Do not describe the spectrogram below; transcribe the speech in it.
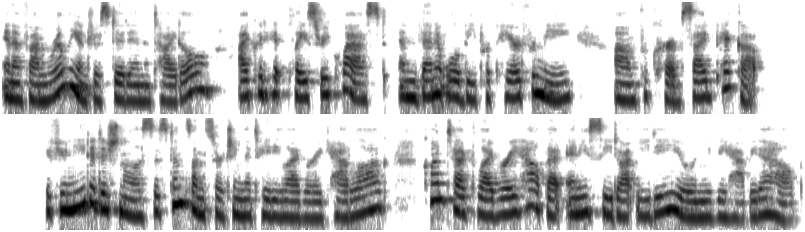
And if I'm really interested in a title, I could hit place request and then it will be prepared for me um, for curbside pickup. If you need additional assistance on searching the Tatey Library catalog, contact library help at nec.edu and we'd be happy to help.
